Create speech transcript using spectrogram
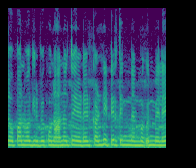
ಜೋಪಾನವಾಗಿರಬೇಕು ನಾನಂತೂ ಎರಡೆರಡು ಕಣ್ಣು ಇಟ್ಟಿರ್ತೀನಿ ನನ್ನ ಮಗನ ಮೇಲೆ.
